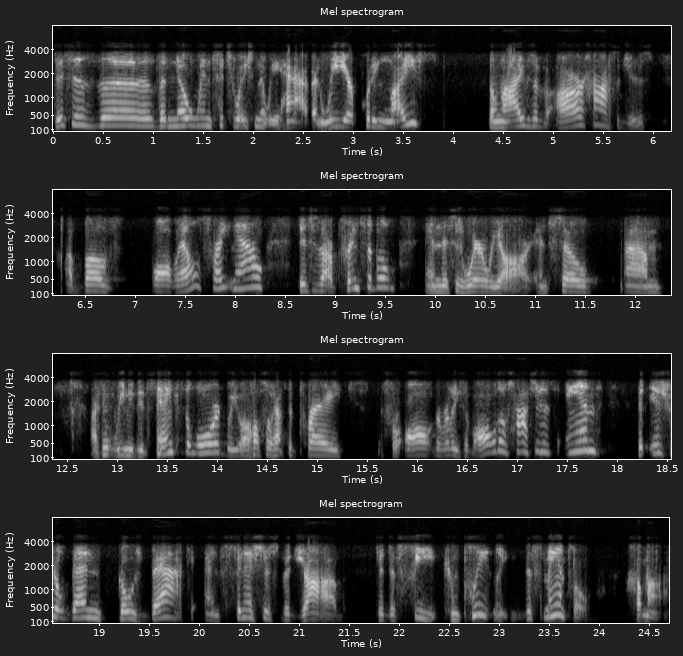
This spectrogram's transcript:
this is the the no-win situation that we have, and we are putting life, the lives of our hostages, above all else right now. This is our principle, and this is where we are. And so, um, I think we need to thank the Lord. We also have to pray for all the release of all those hostages and that Israel then goes back and finishes the job to defeat completely, dismantle Hamas.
